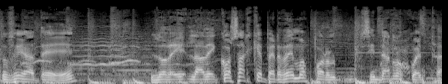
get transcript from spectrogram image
Tú fíjate, ¿eh? Lo de, la de cosas que perdemos por, sin darnos cuenta.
